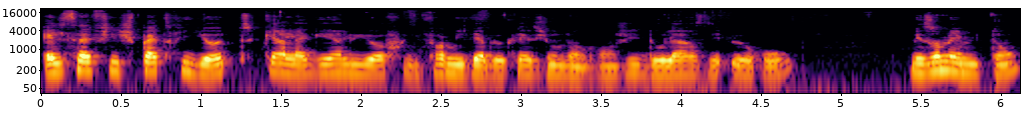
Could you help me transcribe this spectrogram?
Elle s'affiche patriote car la guerre lui offre une formidable occasion d'engranger dollars et euros, mais en même temps,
